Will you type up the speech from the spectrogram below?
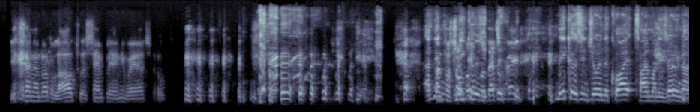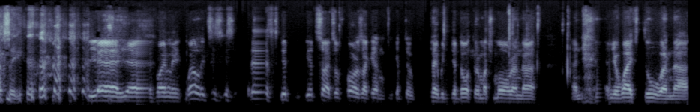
you're kind of not allowed to assemble anywhere. So, I and for some Mikko's, people, that's great. Mikko's enjoying the quiet time on his own, I see. yeah, yeah. Finally, well, it's it's, it's good good sides. Of course, I can get to play with your daughter much more, and uh, and and your wife too, and uh,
